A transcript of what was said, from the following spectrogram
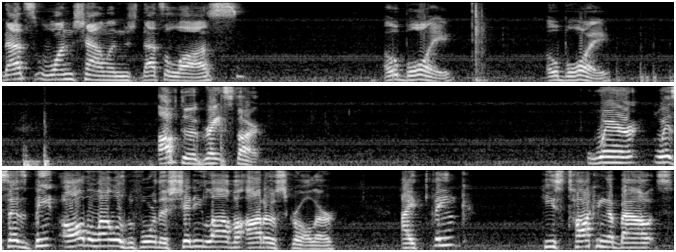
that's one challenge. That's a loss. Oh boy. Oh boy. Off to a great start. Where, where it says beat all the levels before the shitty lava auto scroller, I think he's talking about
